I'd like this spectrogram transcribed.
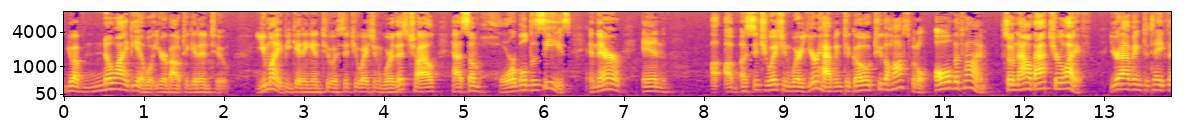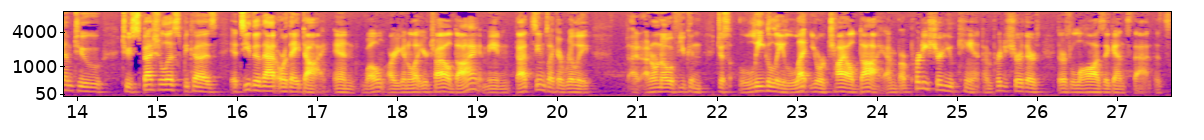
You have no idea what you're about to get into you might be getting into a situation where this child has some horrible disease and they're in a, a, situation where you're having to go to the hospital all the time. So now that's your life. You're having to take them to to specialists because it's either that or they die. And well, are you going to let your child die? I mean, that seems like a really I, I don't know if you can just legally let your child die. I'm, I'm pretty sure you can't. I'm pretty sure there's there's laws against that. It's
